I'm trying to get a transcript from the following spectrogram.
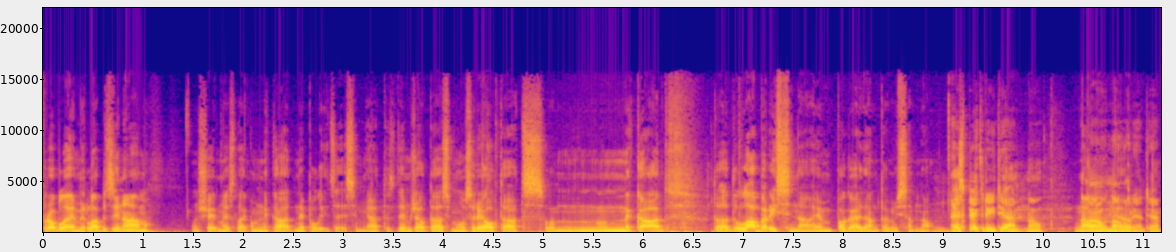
Problēma ir labi zināma. Un šeit mēs laikam nekādu nepalīdzēsim. Jā, tas, diemžēl, tās ir mūsu realitātes, un un nekāda tāda laba risinājuma pagaidām tam visam nav. Es piekrītu, jā, nav. Nav, Nav, nav, variantu.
